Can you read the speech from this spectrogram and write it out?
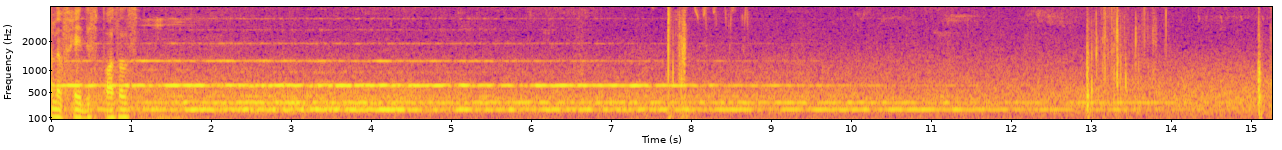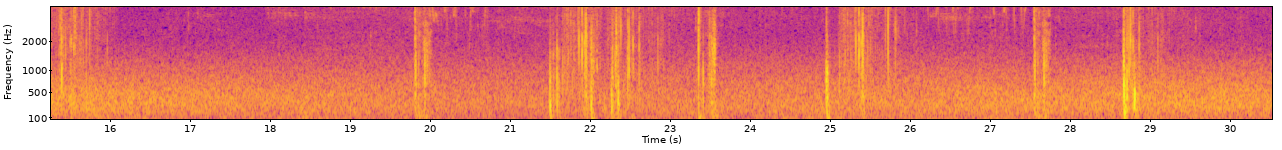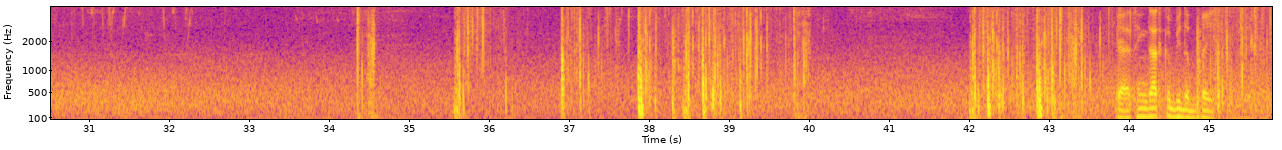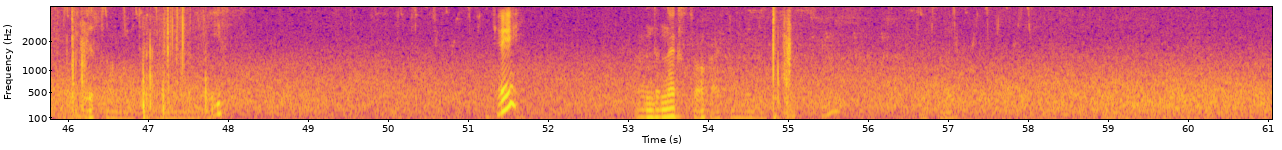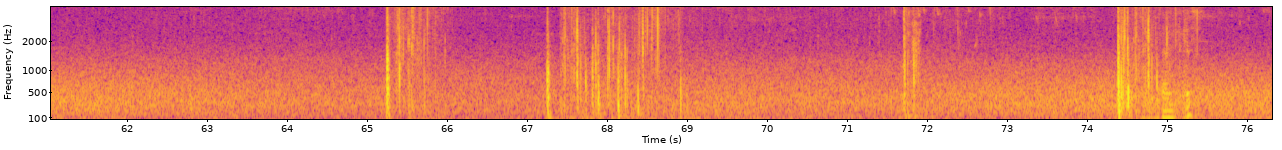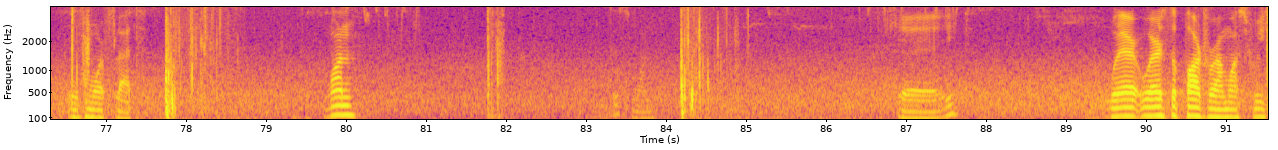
kind of hate these puzzles. Think that could be the base. This one will take the base. Okay. And the next rock I think maybe is this one. Since the- like this. Seems more flat. This one. This one. Okay. Where where's the part where I must reach?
